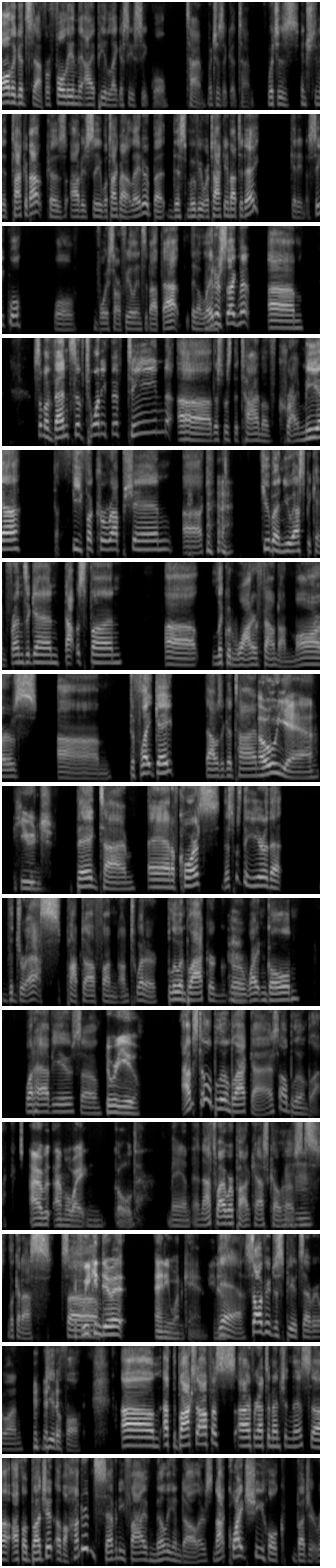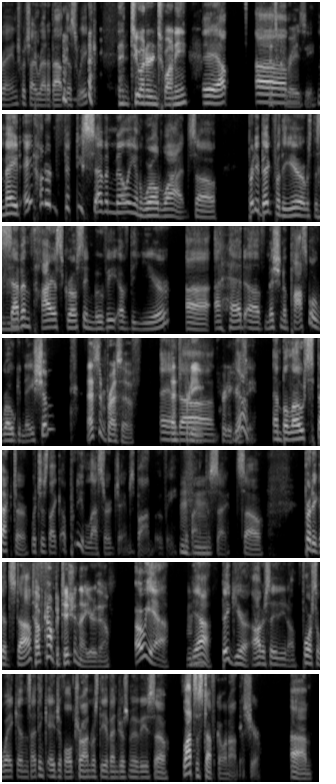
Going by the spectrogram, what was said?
all the good stuff. We're fully in the IP legacy sequel time, which is a good time, which is interesting to talk about because obviously we'll talk about it later. But this movie we're talking about today, getting a sequel, we'll voice our feelings about that in a later segment. Um, some events of 2015. Uh, this was the time of Crimea, the FIFA corruption. Uh, Cuba and US became friends again. That was fun. Uh, liquid water found on Mars. Um, Deflategate. That was a good time. Oh yeah, huge. Big time. And of course, this was the year that the dress popped off on on Twitter. Blue and black or or white and gold, what have you. So Who are you? I'm still a blue and black guy. I saw blue and black. I w- I'm a white and gold. Man, and that's why we're podcast co-hosts. Look at us. So Mm-hmm. if we can do it, anyone can. You know? Yeah, solve your disputes, everyone. Beautiful. Um, at the box office, I forgot to mention this. Uh, off a budget of 175 million dollars, not quite She-Hulk budget range, which I read about this week. And 220. yep, That's Um, crazy. Made 857 million worldwide, so pretty big for the year. It was the Mhm. seventh highest grossing movie of the year, uh, ahead of Mission Impossible: Rogue Nation, That's impressive. and That's pretty uh, pretty yeah. And below Spectre, which is like a pretty lesser James Bond movie, if I have Mhm. to say. So pretty good stuff. Tough competition that year though. Oh yeah. Mhm. Yeah. Big year. Obviously, you know, Force Awakens. I think Age of Ultron was the Avengers movie. So lots of stuff going on this year. Um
